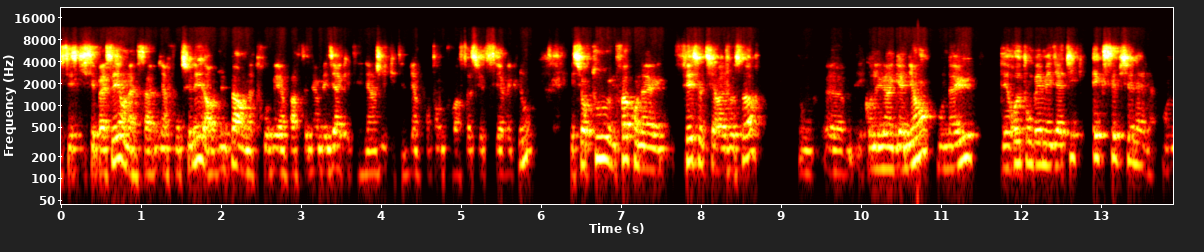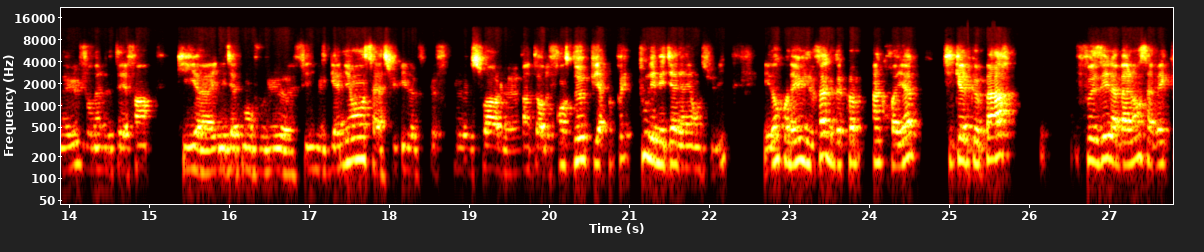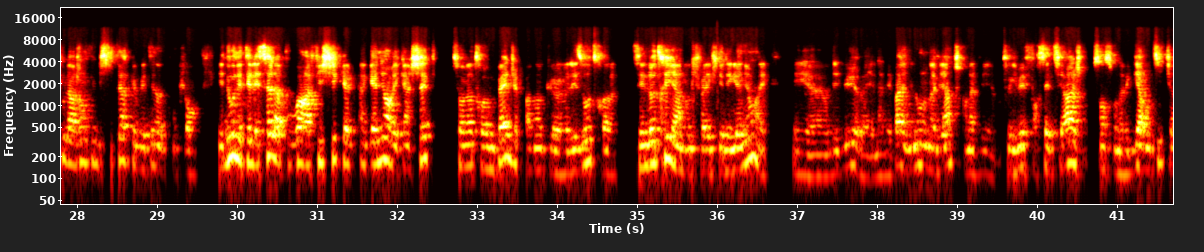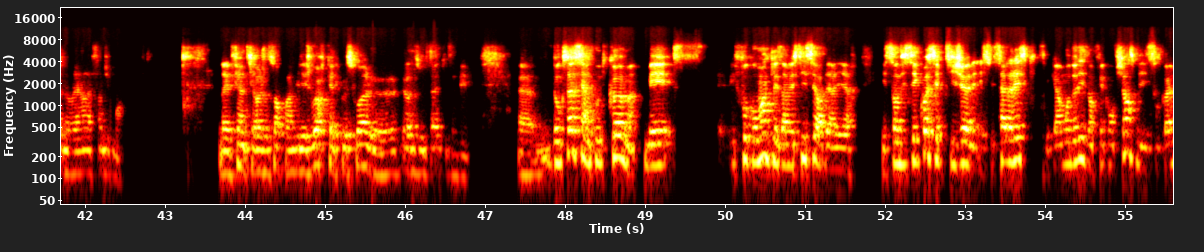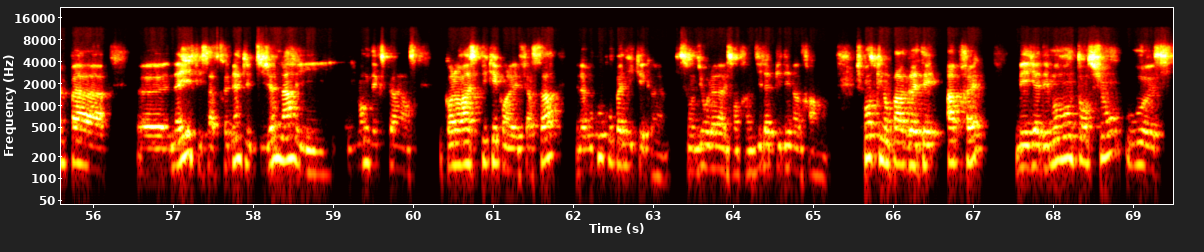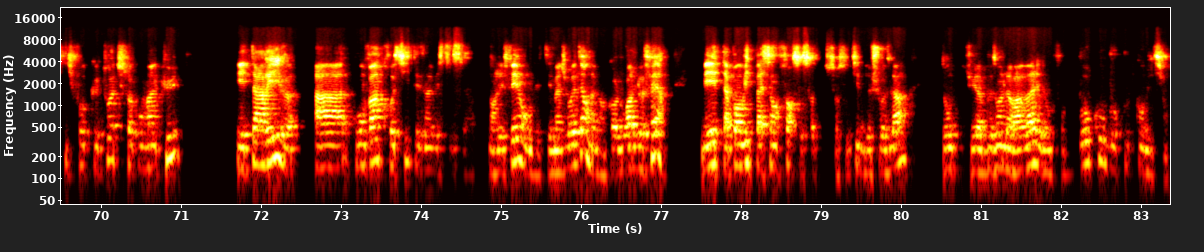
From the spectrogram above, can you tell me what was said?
Et c'est ce qui s'est passé, on a, ça a bien fonctionné. Alors d'une part, on a trouvé un partenaire média qui était énergique, qui était bien content de pouvoir s'associer avec nous. Et surtout, une fois qu'on a fait ce tirage au sort euh, et qu'on a eu un gagnant, on a eu des retombées médiatiques exceptionnelles. On a eu le journal de TF1 qui a immédiatement voulu euh, filmer le gagnant, ça a suivi le, soir le 20h de France 2, puis à peu près tous les médias derrière ont suivi. Et donc, on a eu une vague de com incroyable qui, quelque part, faisait la balance avec tout l'argent publicitaire que mettait notre concurrent. Et nous, on était les seuls à pouvoir afficher un gagnant avec un chèque sur notre homepage, pendant que les autres, euh, c'est une loterie, hein, donc il fallait qu'il y ait des gagnants. Et, euh, au début, euh, il n'y en avait pas. Nous, on en avait un, puisqu'on avait, entre guillemets, forcé le tirage, au sens où on avait garanti qu'il y en aurait un à la fin du mois. On avait fait un tirage au sort parmi les joueurs, quel que soit le, résultat qu'ils avaient eu. donc ça, c'est un coup de com', mais il faut convaincre les investisseurs derrière. Ils se sont dit, c'est quoi ces petits jeunes? Et c'est ça le risque, c'est qu'à un moment donné, ils ont fait confiance, mais ils sont quand même pas euh, naïfs. Ils savent très bien que les petits jeunes, là, ils, manquent d'expérience. Quand on leur a expliqué qu'on allait faire ça, il y en a beaucoup qui ont paniqué quand même. Ils se sont dit, oh là là, ils sont en train de dilapider notre argent. Je pense qu'ils n'ont pas regretté après, mais il y a des moments de tension où euh, il faut que toi, tu sois convaincu et tu arrives à convaincre aussi tes investisseurs. Dans les faits, on était majoritaire, on avait encore le droit de le faire, mais tu n'as pas envie de passer en force sur, ce type de choses-là. Donc, tu as besoin de leur aval et donc il faut beaucoup, beaucoup de conditions.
